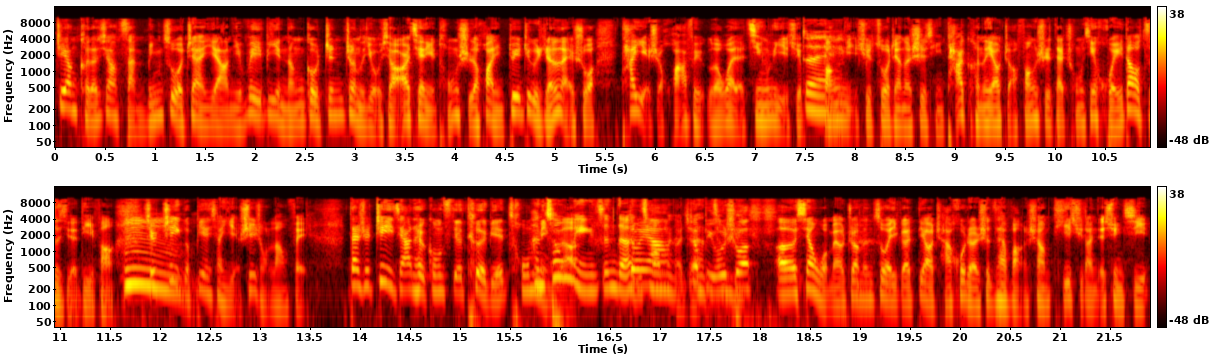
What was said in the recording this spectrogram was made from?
这样可能像散兵作战一样，你未必能够真正的有效，而且你同时的话，你对这个人来说，他也是花费额外的精力去帮你去做这样的事情，他可能要找方式再重新回到自己的地方。嗯其实这个变相也是一种浪费。但是这家的公司就特别聪明聪明，真的很对呀、聪明，就比如说，呃，像我们要专门做一个调查，或者是在网上提取到你的讯息。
